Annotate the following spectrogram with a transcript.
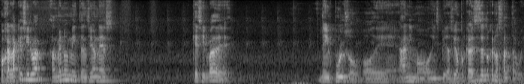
Ojalá que sirva, al menos mi intención es que sirva de de impulso o de ánimo o de inspiración, porque a veces es lo que nos falta, güey.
